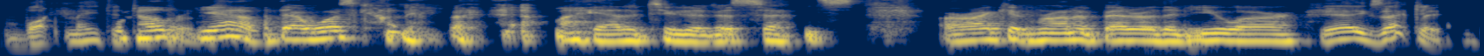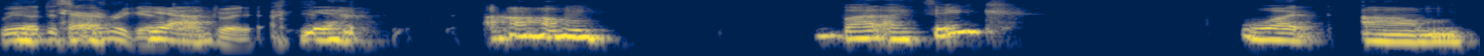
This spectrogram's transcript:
What made the Well, difference? yeah, that was kind of my attitude in a sense. Or I could run it better than you are. yeah, exactly. We are this Yeah, aren't we? Yeah. Um, but I think what um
